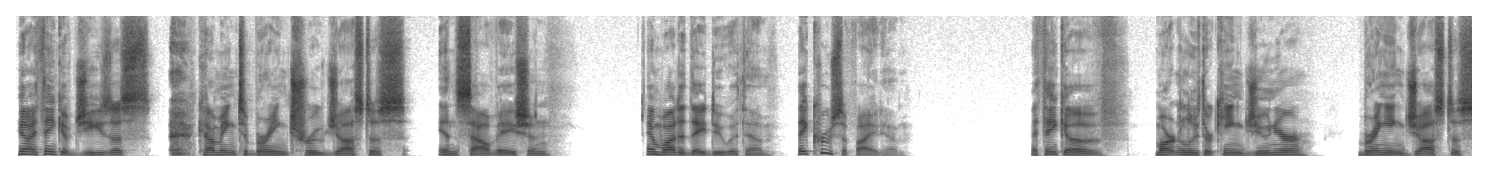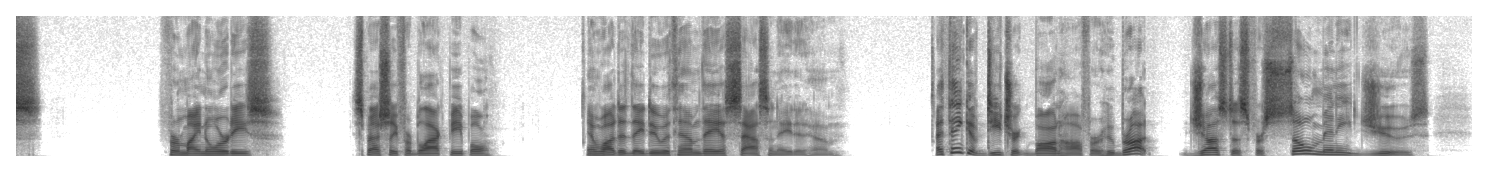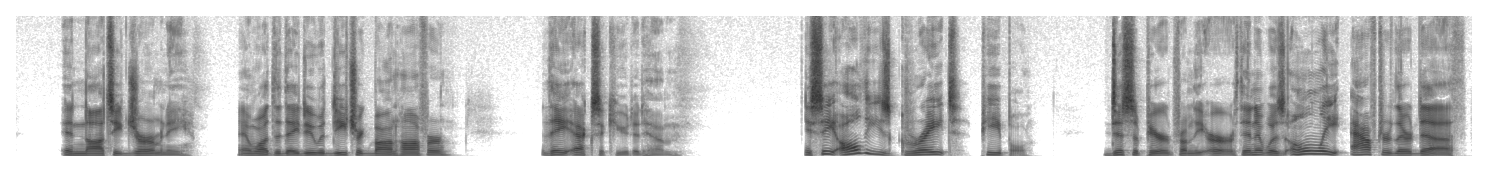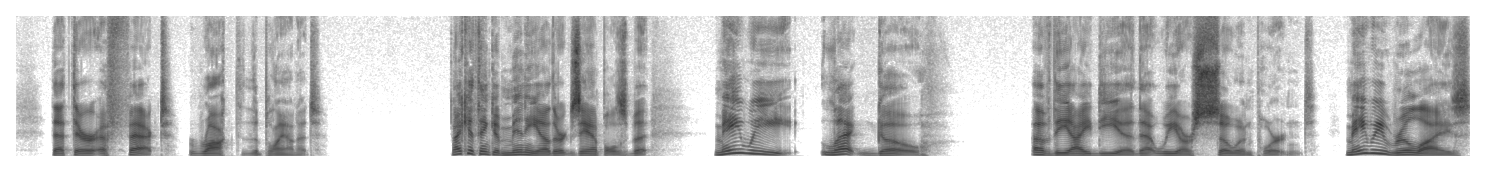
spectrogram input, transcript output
You know, I think of Jesus coming to bring true justice in salvation. And what did they do with him? They crucified him. I think of Martin Luther King Jr. bringing justice for minorities, especially for black people. And what did they do with him? They assassinated him. I think of Dietrich Bonhoeffer, who brought justice for so many Jews in Nazi Germany. And what did they do with Dietrich Bonhoeffer? They executed him. You see, all these great people disappeared from the earth, and it was only after their death that their effect rocked the planet. I could think of many other examples, but may we let go of the idea that we are so important. May we realize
